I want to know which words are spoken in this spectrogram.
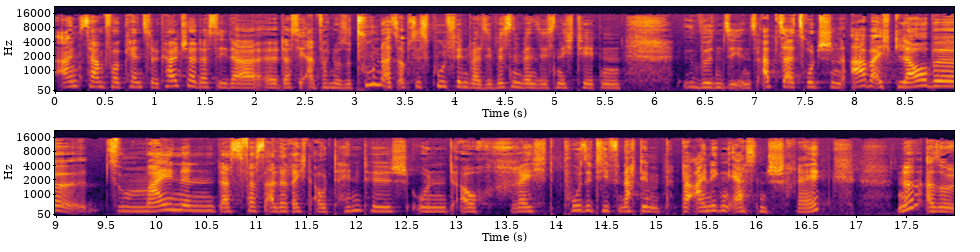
Angst, haben vor Cancel Culture, dass sie da, äh, dass sie einfach nur so tun, als ob sie es cool finden, weil sie wissen, wenn sie es nicht täten, würden sie ins Abseits rutschen. Aber ich glaube zu meinen, dass fast alle recht authentisch und auch recht positiv nach dem bei einigen ersten Schreck, ne, also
